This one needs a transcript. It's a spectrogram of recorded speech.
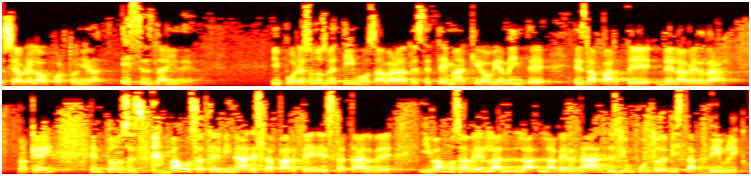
se abre la oportunidad. Esa es la idea. Y por eso nos metimos a hablar de este tema, que obviamente es la parte de la verdad. ¿Ok? Entonces, vamos a terminar esta parte esta tarde y vamos a ver la, la, verdad desde un punto de vista bíblico.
